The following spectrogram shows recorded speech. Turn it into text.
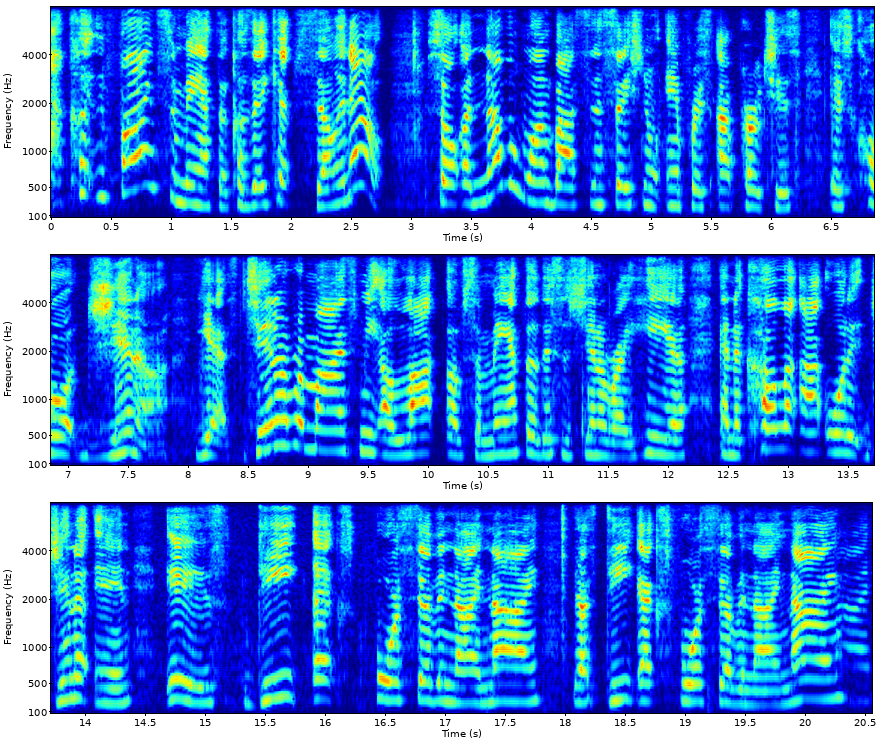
I couldn't find Samantha because they kept selling out. So another one by Sensationnel Empress I purchased is called Jenna. Yes, Jenna reminds me a lot of Samantha. This is Jenna right here. And the color I ordered Jenna in is DX4799. That's DX4799.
